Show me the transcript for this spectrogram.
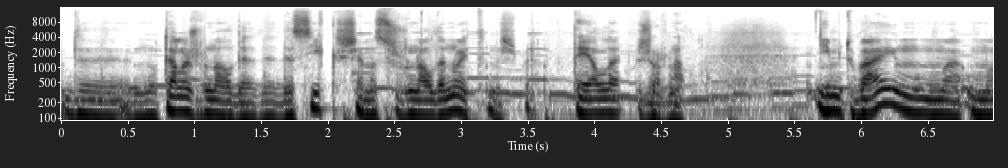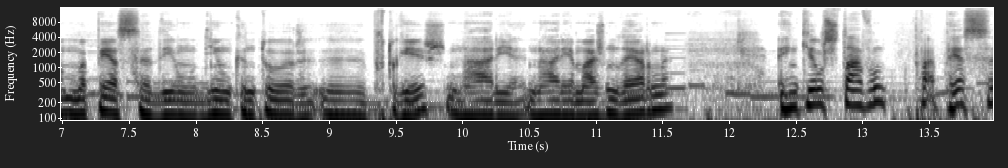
de, no telejornal da, da, da SIC, chama-se Jornal da Noite, mas telejornal. E muito bem, uma, uma, uma, peça de um, de um cantor uh, português, na área, na área mais moderna, em que eles estavam, pá, a peça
